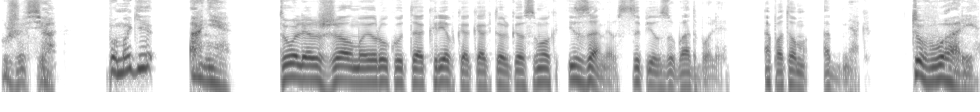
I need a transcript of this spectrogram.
уже все. Помоги Ане!» Толя сжал мою руку так крепко, как только смог, и замер, сцепив зубы от боли. А потом обмяк. «Твари!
